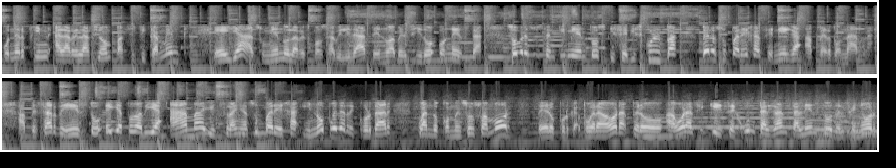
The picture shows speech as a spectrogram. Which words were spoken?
poner fin a la relación pacíficamente. Ella asumiendo la responsabilidad de no haber sido honesta sobre sus sentimientos y se disculpa, pero su pareja se niega a perdonarla. A pesar de esto, ella todavía ama y extraña a su pareja y no puede recordar cuando comenzó su amor, pero por, por, ahora, pero ahora sí que se junta el gran talento del señor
